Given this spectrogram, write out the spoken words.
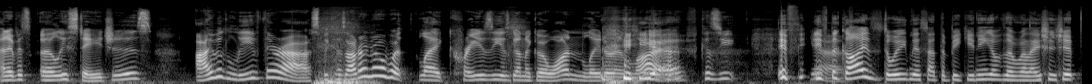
And if it's early stages, I would leave their ass because I don't know what like crazy is going to go on later in life. Because you, if if the guy is doing this at the beginning of the relationship,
